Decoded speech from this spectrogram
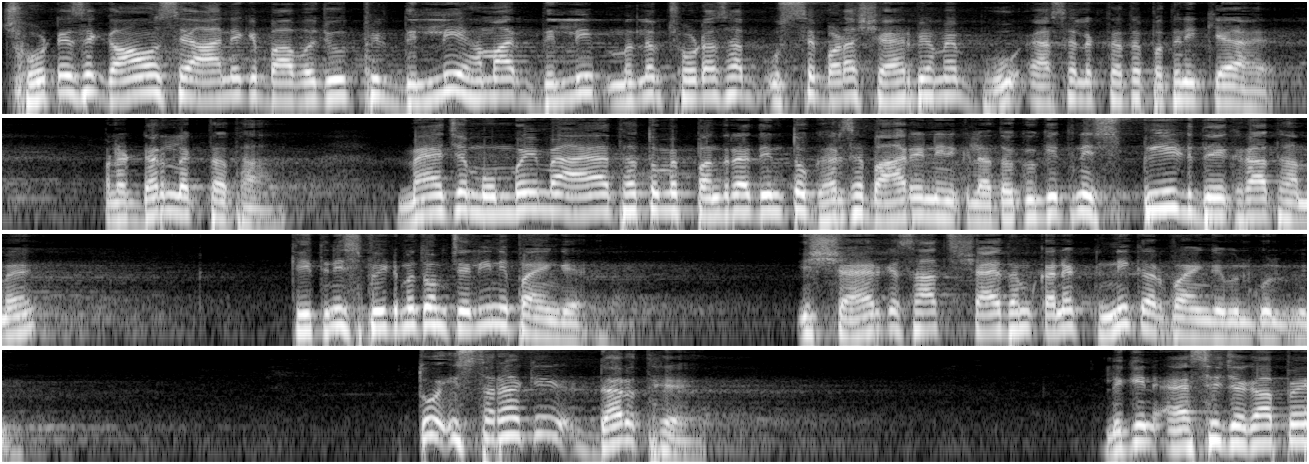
छोटे से गाँव से आने के बावजूद फिर दिल्ली हमारे, दिल्ली मतलब छोटा सा, उससे बड़ा शहर भी हमें ऐसा लगता था, पता नहीं क्या है। मतलब डर लगता था। मैं जब मुंबई में आया था तो मैं पंद्रह दिन तो घर से बाहर ही नहीं निकला था, क्योंकि इतनी स्पीड देख रहा था मैं कि इतनी स्पीड में तो हम चल ही नहीं पाएँगे। इस शहर के साथ शायद हम कनेक्ट नहीं कर पाएँगे बिल्कुल भी। तो इस तरह के डर थे। लेकिन ऐसी जगह पे,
